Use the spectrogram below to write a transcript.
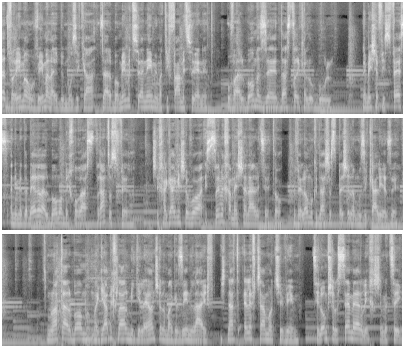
הדברים האהובים עליי במוזיקה זה אלבומים מצוינים עם עטיפה מצוינת, ובאלבום הזה Duster קלעו בול. למי שפספס, אני מדבר על אלבום הבכורה Stratosphere, שחגג השבוע 25 שנה לצאתו, ולו מוקדש הספיישל המוזיקלי הזה. תמונת האלבום מגיעה בכלל מגיליון של המגזין Life משנת 1970, צילום של סם ארליך שמציג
